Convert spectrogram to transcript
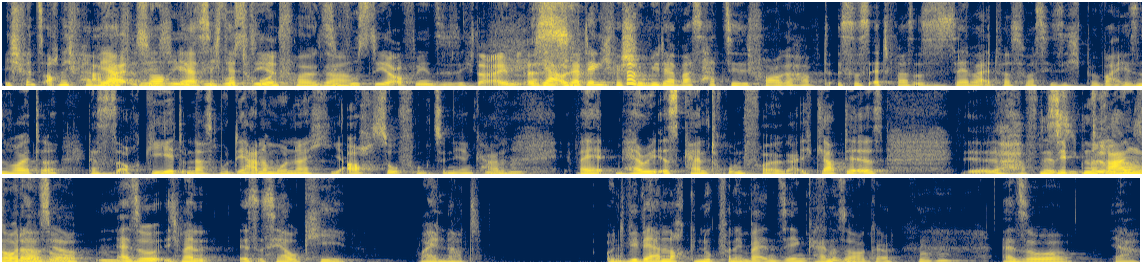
Ich finde es auch nicht Aber verwerflich. sorry, er ist sie nicht der wusste ja- Thronfolger. Sie wusste ja, auf wen sie sich da einlässt. Ja, und da denke ich mir schon wieder, was hat sie vorgehabt? Ist es etwas, ist es selber etwas, was sie sich beweisen wollte, dass es auch geht und dass moderne Monarchie auch so funktionieren kann? Mhm. Weil Harry ist kein Thronfolger. Ich glaube, der ist äh, auf dem siebten siebte Rang oder so, oder ne? so. Ja. Mhm. Also ich meine, es ist ja okay. Why not? Und wir werden noch genug von den beiden sehen, keine Mhm. Sorge. Also, ja.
